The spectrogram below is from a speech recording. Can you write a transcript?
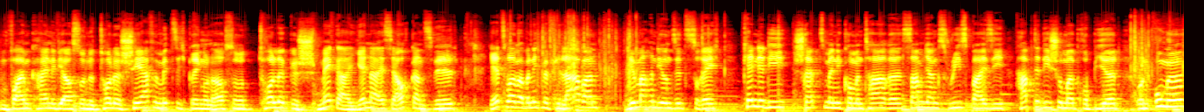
und vor allem keine, die auch so eine tolle Schärfe mit sich bringen und auch so tolle Geschmäcker. Jena ist ja auch ganz wild. Jetzt wollen wir aber nicht mehr viel labern. Wir machen die uns jetzt zurecht. Kennt ihr die? Schreibt es mir in die Kommentare. Samyangs Re-Spicy, habt ihr die schon mal probiert? Und Unge,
